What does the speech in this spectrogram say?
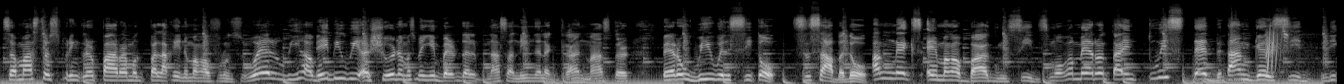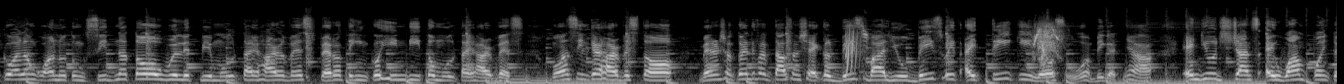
sa master sprinkler para magpalaki ng mga fruits? Well, we have maybe we are sure na mas magiging better dahil nasa name na nag Grandmaster pero we will see to sa Sabado. Ang next ay mga bagong seeds. Mukhang meron tayong Twisted Tangle Seed. Hindi ko alam kung ano tong seed na to. Will it be multi-harvest? Pero tingin ko hindi to multi-harvest. Mukhang silver harvest to. Meron siyang 25,000 shekel base value. Base weight ay 3 kilos. Oo, ang bigat niya. And huge chance ay 1.25%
